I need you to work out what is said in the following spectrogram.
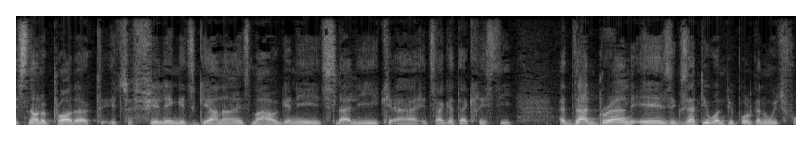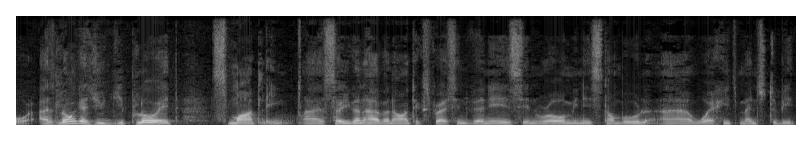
it's not a product, it's a feeling. It's Guerlain, it's Mahogany, it's Lalique, uh, it's Agatha Christie. Uh, that brand is exactly what people can wish for. As long as you deploy it smartly, uh, so you're going to have an Orient Express in Venice, in Rome, in Istanbul, uh, where it's meant to be.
